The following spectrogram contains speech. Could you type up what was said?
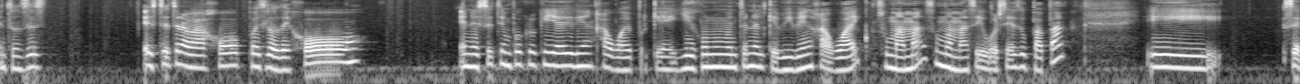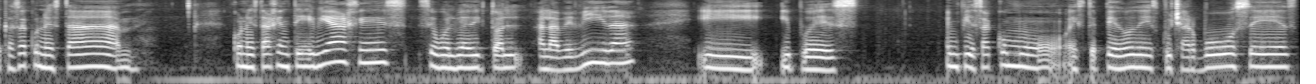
Entonces este trabajo pues lo dejó. En este tiempo creo que ya vivía en Hawái porque llegó un momento en el que vive en Hawái con su mamá, su mamá se divorcia de su papá. Y se casa con esta con esta gente de viajes, se vuelve adicto a la bebida. Y, y pues empieza como este pedo de escuchar voces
